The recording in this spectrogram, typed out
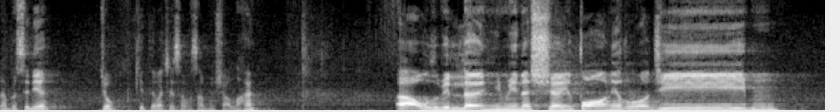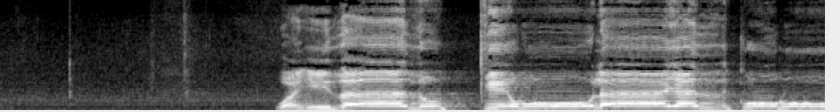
Dah bersedia? Jom kita baca sama-sama insya-Allah eh. أعوذ بالله من الشيطان الرجيم وإذا ذكروا لا يذكرون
